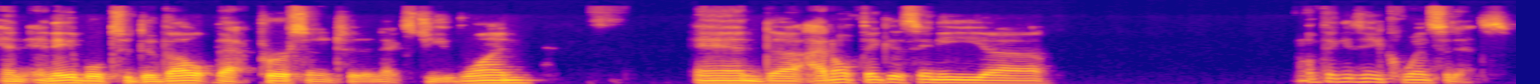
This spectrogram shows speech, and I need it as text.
and, and able to develop that person into the next G1. And uh, I don't think it's any uh, I don't think it's any coincidence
